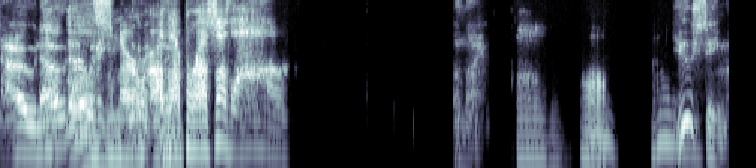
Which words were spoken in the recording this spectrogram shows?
no, no, There no. is hey, no other Precious. Ah! Oh my. Oh, oh, oh. You seem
